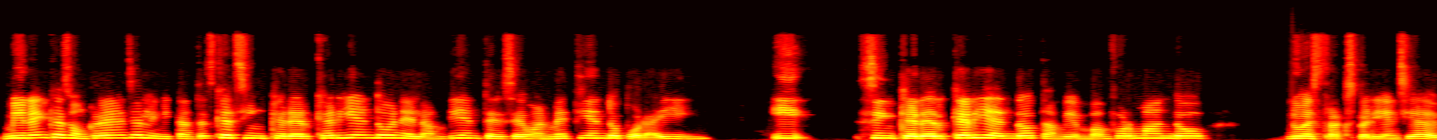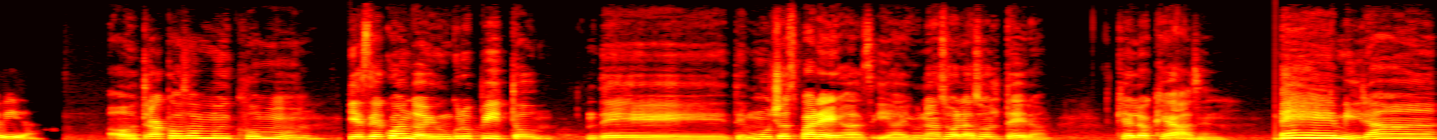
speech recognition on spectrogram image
miren que son creencias limitantes que sin querer queriendo en el ambiente se van metiendo por ahí y sin querer queriendo también van formando nuestra experiencia de vida. Otra cosa muy común y es que cuando hay un grupito de, de muchas parejas y hay una sola soltera, ¿qué es lo que hacen? Ve, mira,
